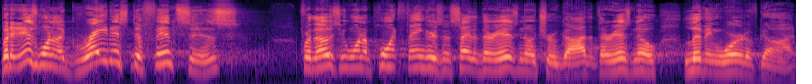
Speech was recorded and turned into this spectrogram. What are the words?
but it is one of the greatest defenses for those who want to point fingers and say that there is no true God, that there is no living Word of God.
